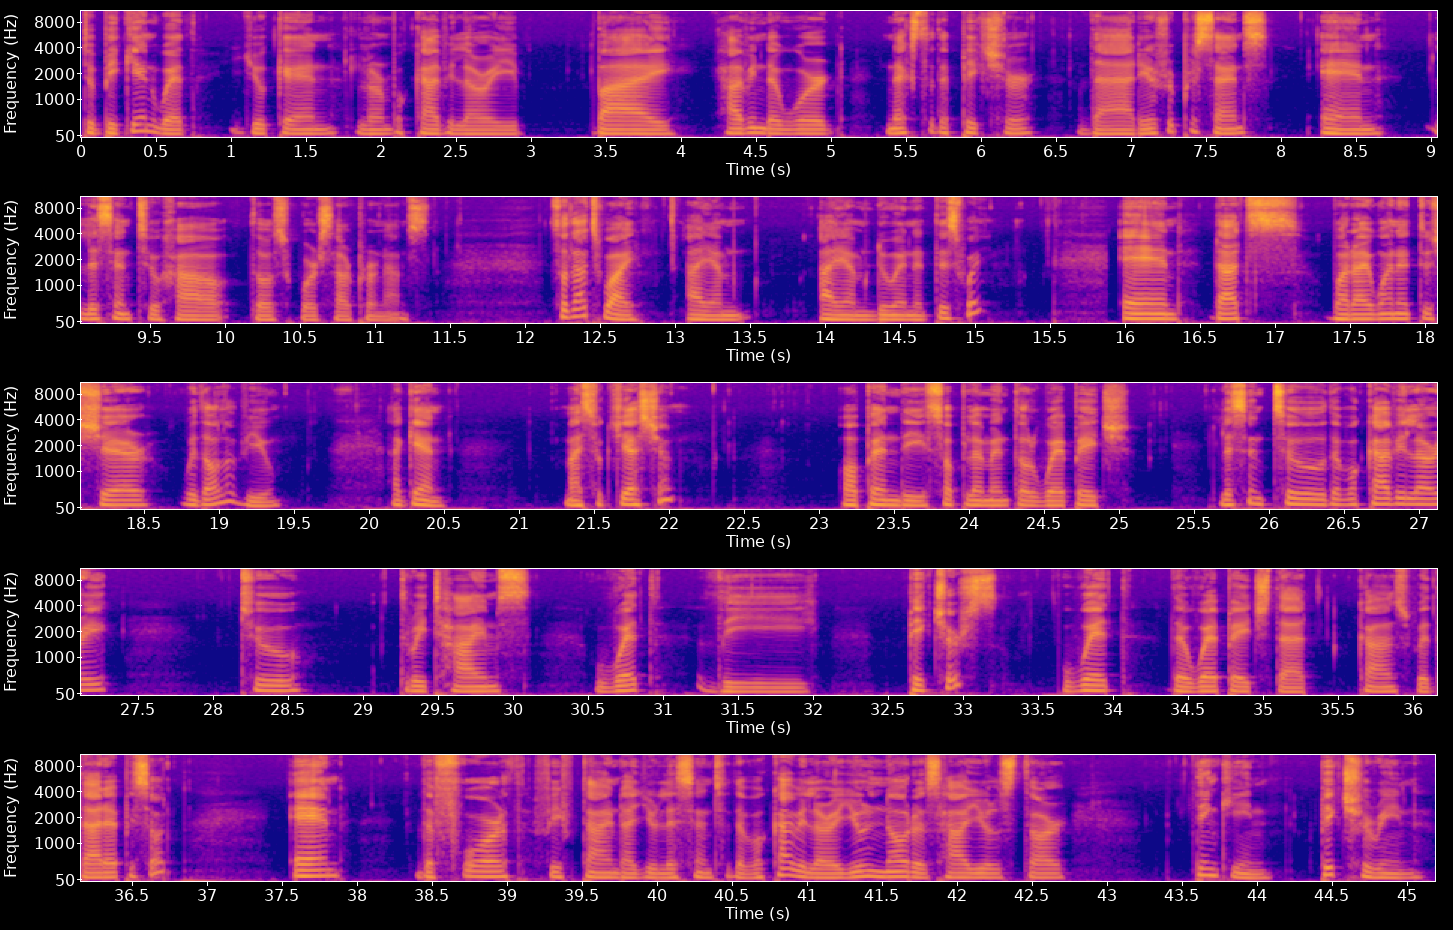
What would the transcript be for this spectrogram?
to begin with, you can learn vocabulary by having the word next to the picture that it represents and listen to how those words are pronounced. So that's why I am I am doing it this way. And that's what I wanted to share with all of you. Again, my suggestion open the supplemental webpage, listen to the vocabulary two, three times with the pictures, with the webpage that comes with that episode, and the fourth, fifth time that you listen to the vocabulary, you'll notice how you'll start thinking, picturing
